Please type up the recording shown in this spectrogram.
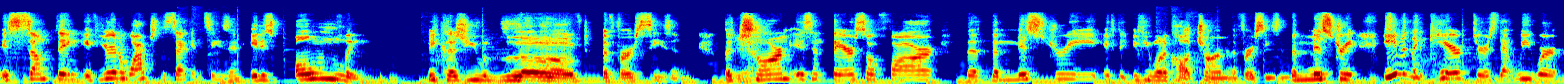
is something, if you're going to watch the second season, it is only because you loved the first season. The Yeah. charm isn't there so far. The the mystery, if the, if you want to call it charm in the first season, the mystery, even the characters that we were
